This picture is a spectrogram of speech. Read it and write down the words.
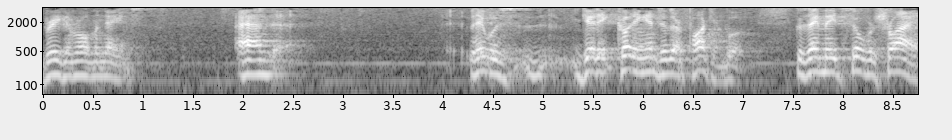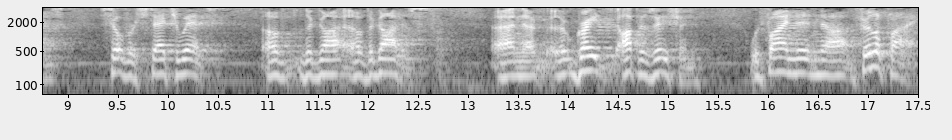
Greek and Roman names. And it was getting cutting into their pocketbook because they made silver shrines silver statuettes of the, god, of the goddess. And uh, great opposition. We find in uh, Philippi,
